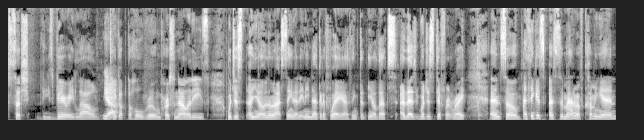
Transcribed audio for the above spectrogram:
such these very loud, yeah. take up the whole room personalities, which is uh, you know, and I'm not saying that in any negative way. I think that you know that's uh, that's we're just different, right? And so I think it's it's a matter of coming in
